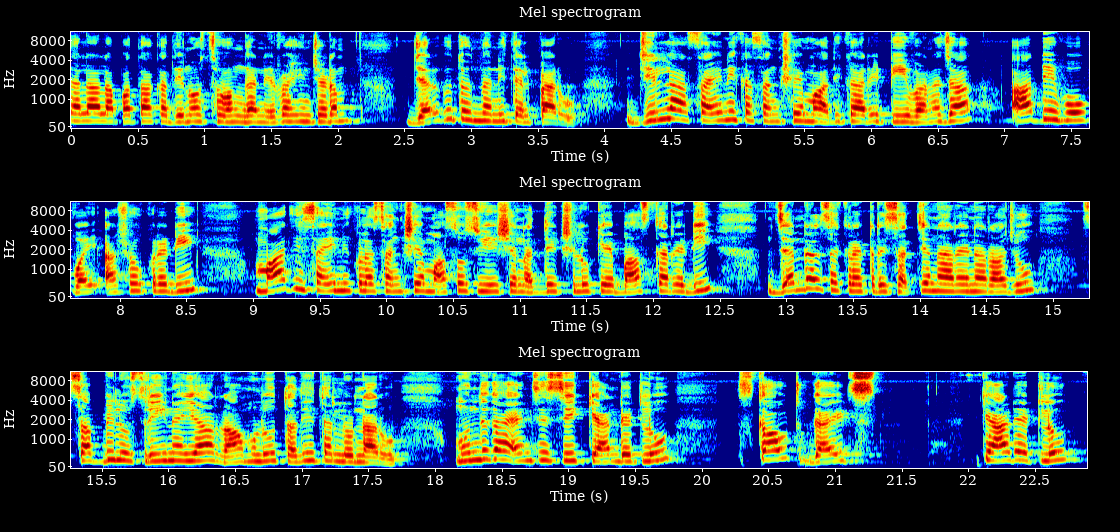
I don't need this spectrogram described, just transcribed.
దళాల పతాక దినోత్సవంగా నిర్వహించడం జరుగుతుందని తెలిపారు. జిల్లా సైనిక సంక్షేమ అధికారి T. Vanaja RDO Y Ashok Reddy మాజీ సైనికుల సంక్షేమ అసోసియేషన్ అధ్యక్షులు K. Bhaskar Reddy general secretary Satyanarayana Raju సభ్యులు శ్రీనయ్య రాములు తదితరులు ఉన్నారు. ముందుగా ఎన్సీసీ క్యాండిడేట్లు స్కౌట్ గైడ్స్ క్యాడెట్లు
